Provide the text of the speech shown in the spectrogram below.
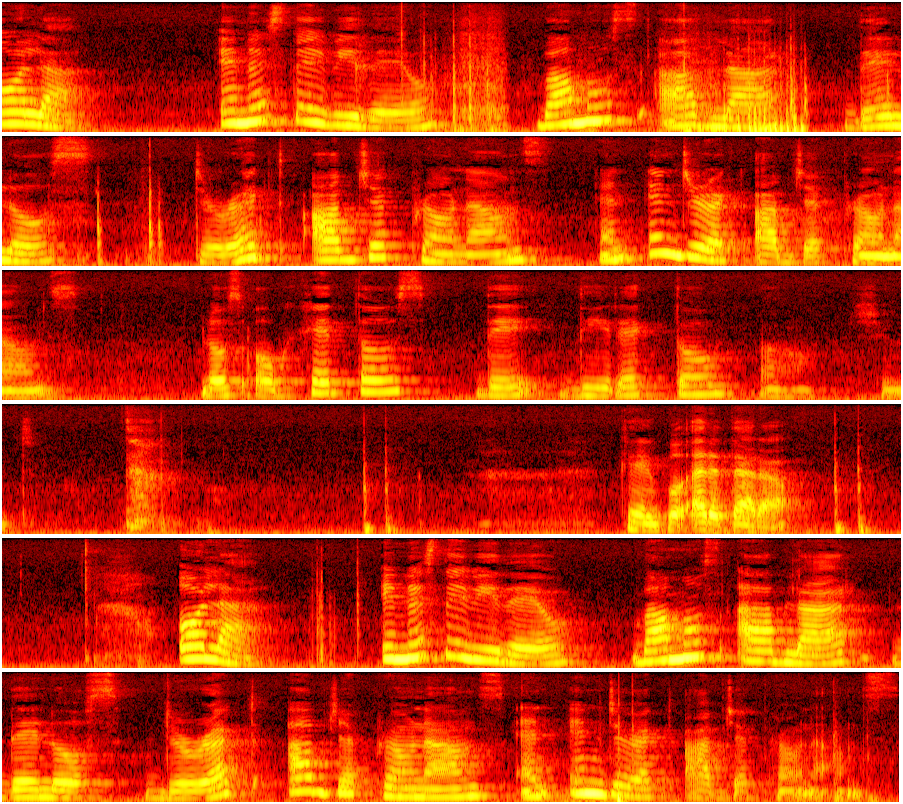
Hola, en este video vamos a hablar de los direct object pronouns and indirect object pronouns, los objetos de directo, oh shoot. okay, we'll edit that out. Hola, en este video vamos a hablar de los direct object pronouns and indirect object pronouns.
